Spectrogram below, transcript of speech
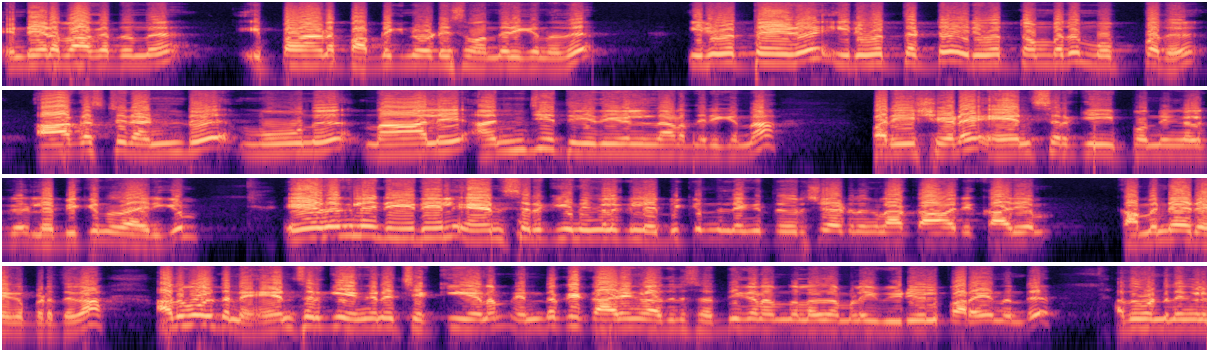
ഇന്ത്യയുടെ ഭാഗത്തു നിന്ന് ഇപ്പോഴാണ് പബ്ലിക് നോട്ടീസ് വന്നിരിക്കുന്നത്. ഇരുപത്തേഴ് ഇരുപത്തെട്ട് ഇരുപത്തൊമ്പത് മുപ്പത് ആഗസ്റ്റ് രണ്ട് മൂന്ന് നാല് അഞ്ച് തീയതികളിൽ നടന്നിരിക്കുന്ന പരീക്ഷയുടെ ആൻസർ കീ ഇപ്പോൾ നിങ്ങൾക്ക് ലഭിക്കുന്നതായിരിക്കും. ഏതെങ്കിലും രീതിയിൽ ആൻസർ കീ നിങ്ങൾക്ക് ലഭിക്കുന്നില്ലെങ്കിൽ തീർച്ചയായിട്ടും നിങ്ങൾ ആ കാര്യം കമന്റായി രേഖപ്പെടുത്തുക. അതുപോലെ തന്നെ ആൻസർ കീ എങ്ങനെ ചെക്ക് ചെയ്യണം എന്തൊക്കെ കാര്യങ്ങൾ അതിൽ ശ്രദ്ധിക്കണം എന്നുള്ളത് നമ്മൾ ഈ വീഡിയോയിൽ പറയുന്നുണ്ട്. അതുകൊണ്ട് നിങ്ങൾ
